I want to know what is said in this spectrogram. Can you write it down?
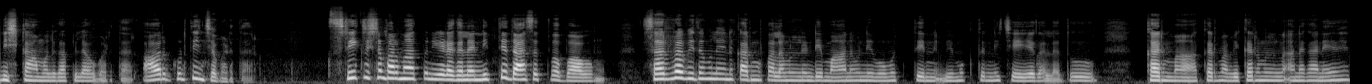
నిష్కాములుగా పిలువబడతారు ఆరు గుర్తించబడతారు. శ్రీకృష్ణ పరమాత్మని ఎడగల నిత్య దాసత్వ భావము సర్వ విధములైన కర్మఫలముల నుండి మానవుని విముక్తిని విముక్తుని చేయగలదు. కర్మ కర్మ వికర్మలు అనగానే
